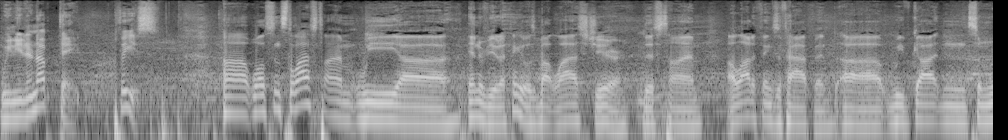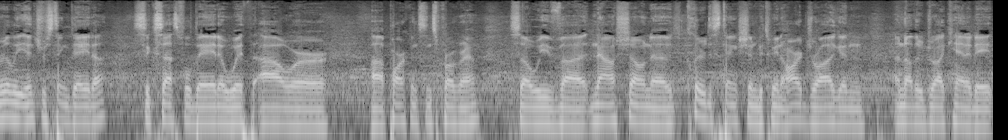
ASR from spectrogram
we need an update, please. Uh, well, since the last time we uh, interviewed, I think it was about last year this time, a lot of things have happened. Uh, we've gotten some really interesting data, successful data with our uh, Parkinson's program. So we've uh, now shown a clear distinction between our drug and another drug candidate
